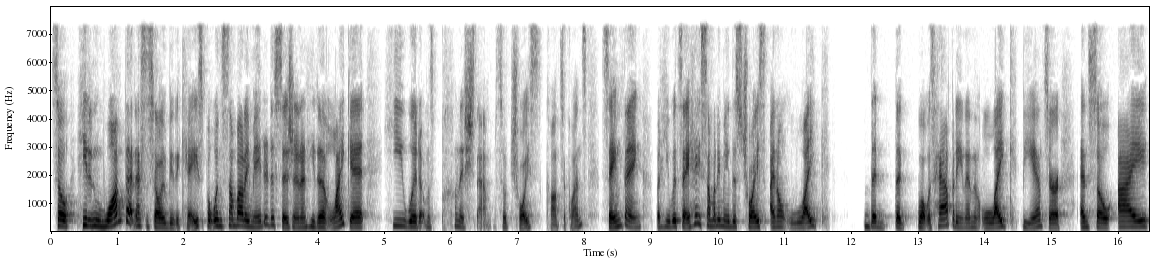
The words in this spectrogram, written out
So he didn't want that necessarily to be the case, but when somebody made a decision and he didn't like it, he would almost punish them. So choice, consequence, same thing, but he would say, "Hey, somebody made this choice. I don't like the the what was happening. I didn't like the answer." And so I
